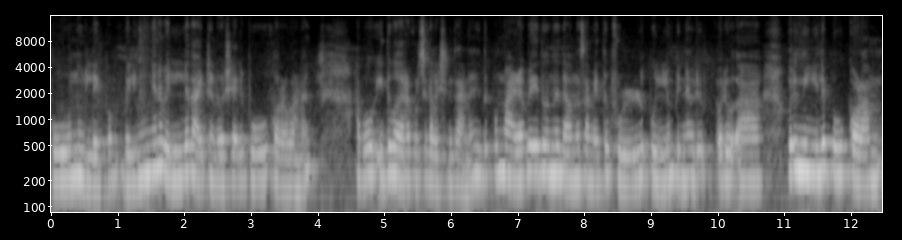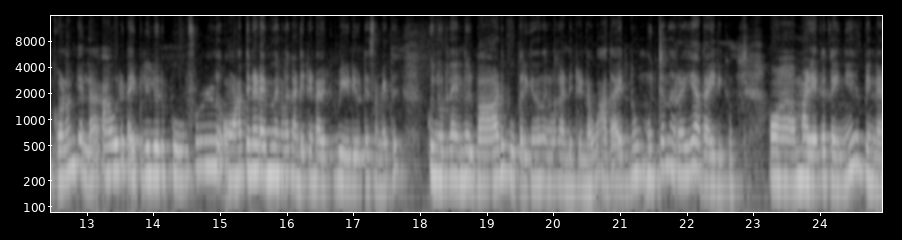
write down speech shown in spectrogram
പൂവൊന്നുമില്ല ഇപ്പം. വലിങ്ങനെ വലുതായിട്ടുണ്ട് പക്ഷേ അതിൽ പൂ കുറവാണ്. അപ്പോൾ ഇത് വേറെ കുറച്ച് കളക്ഷൻസ് ആണ്. ഇതിപ്പം മഴ പെയ്തൊന്ന് ഇതാവുന്ന സമയത്ത് ഫുള്ള് പുല്ലും പിന്നെ ഒരു ഒരു ഒരു നീല പൂ കുളം കുളന്റെ അല്ല ആ ഒരു ടൈപ്പിലുള്ള ഒരു പൂ ഫുള്ള് ഓണത്തിന്റെ ടൈം നിങ്ങൾ കണ്ടിട്ടുണ്ടായിരിക്കും വീഡിയോ ഇട്ട സമയത്ത് കുഞ്ഞുട്ടിനായിരുന്നു ഒരുപാട് പൂ പറിക്കുന്നത് നിങ്ങൾ കണ്ടിട്ടുണ്ടാവും. അതായിരുന്നു മുറ്റം നിറയെ അതായിരിക്കും. മഴയൊക്കെ കഴിഞ്ഞ് പിന്നെ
